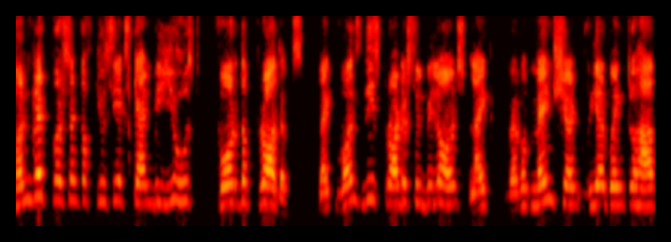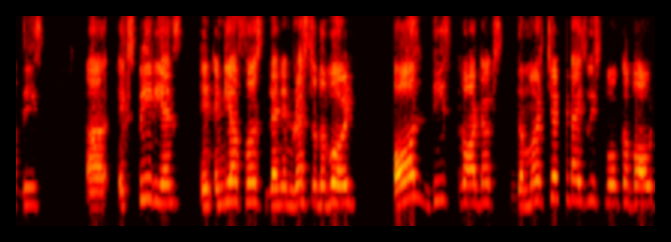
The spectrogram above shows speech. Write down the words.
100% of QCX can be used for the products. Like once these products will be launched, like Vaibhav mentioned, we are going to have these uh, experience in India first, then in rest of the world. All these products, the merchandise we spoke about,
